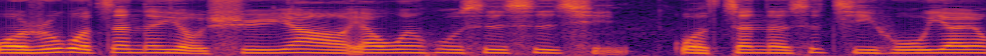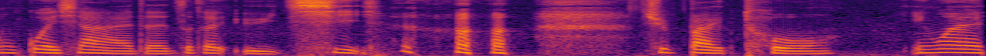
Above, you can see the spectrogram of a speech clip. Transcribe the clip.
我如果真的有需要要问护士事情，我真的是几乎要用跪下来的这个语气 去拜托。因为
